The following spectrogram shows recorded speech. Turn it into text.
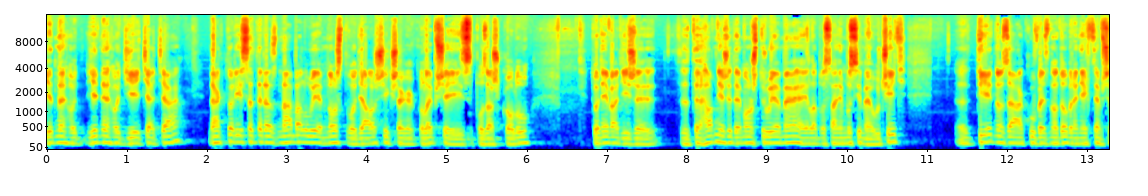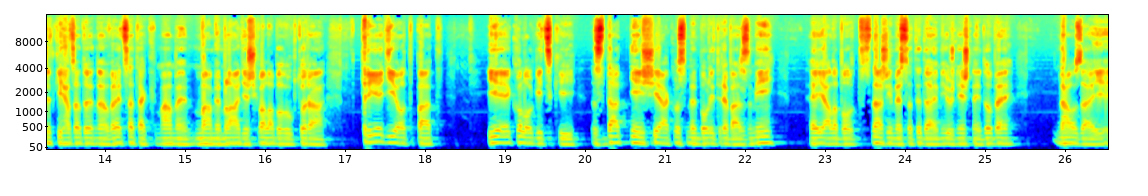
jedného, jedného dieťaťa, na ktorý sa teraz nabaluje množstvo ďalších, však ako lepšie ísť poza školu. To nevadí, že to hlavne, že demonstrujeme, hej, lebo sa nemusíme učiť. E, ty jedno za akú vec, no dobre, nechcem všetkých hádzať do jedného vreca, tak máme, máme mládež, chvala Bohu, ktorá triedi odpad, je ekologicky zdatnejšie, ako sme boli treba my, hej, alebo snažíme sa teda aj my už v dnešnej dobe. Naozaj, e,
